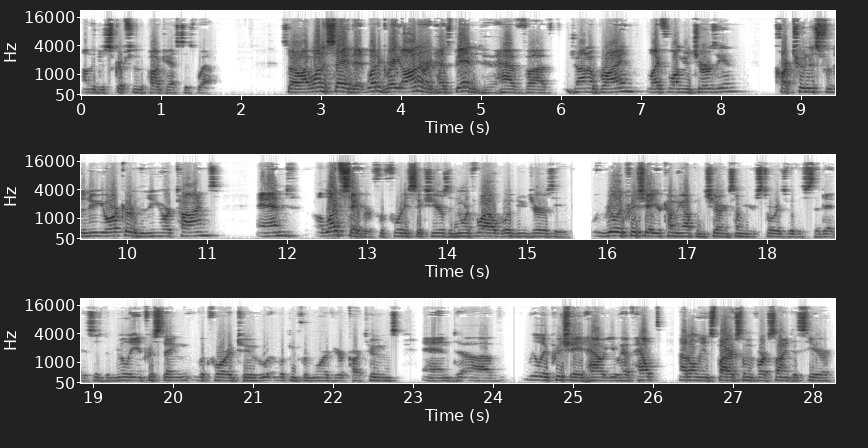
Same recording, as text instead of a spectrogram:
on the description of the podcast as well. So I want to say that what a great honor it has been to have uh, John O'Brien, lifelong New Jerseyan, cartoonist for the New Yorker and the New York Times, and a lifesaver for 46 years in North Wildwood, New Jersey. We really appreciate your coming up and sharing some of your stories with us today. This has been really interesting. Look forward to looking for more of your cartoons and uh, really appreciate how you have helped not only inspire some of our scientists here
